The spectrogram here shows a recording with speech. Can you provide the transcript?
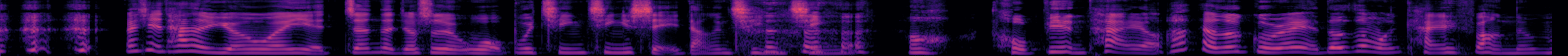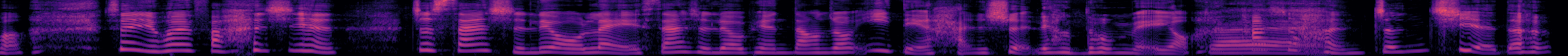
而且他的原文也真的就是“我不亲亲，谁当亲亲” 哦。好变态哦！想说古人也都这么开放的吗？所以你会发现，这三十六类、三十六篇当中一点含水量都没有，它是很真切的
